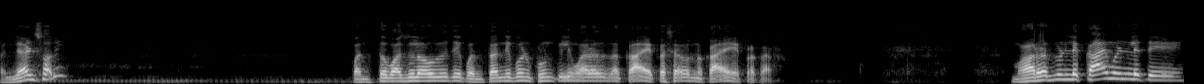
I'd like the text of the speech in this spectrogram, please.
कल्याण स्वामी? पंत बाजूला उभे होते पंतांनी पण खून केली महाराजांना. काय कशावर काय आहे प्रकार? महाराज म्हणले काय म्हणले ते?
